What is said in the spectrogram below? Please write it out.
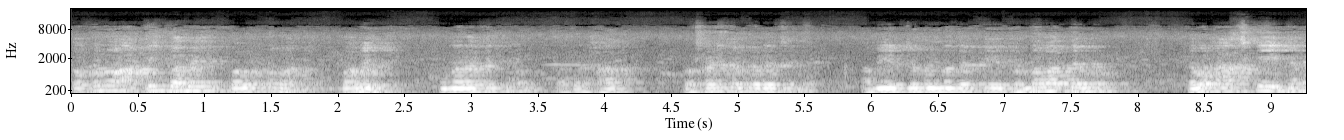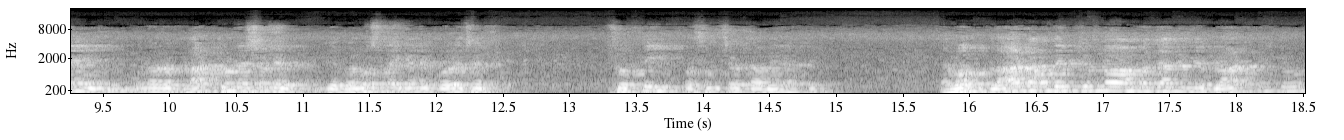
তখনও আর্থিকভাবে বা অন্যভাবে ওনারা কিন্তু তাদের হাত প্রসারিত করেছেন আমি এর জন্য ওনাদেরকে ধন্যবাদ দেব। এবং আজকে এখানে ওনারা ব্লাড ডোনেশনের যে ব্যবস্থা এখানে করেছেন, সত্যিই প্রশংসার দাবি রাখে। এবং ব্লাড আমাদের জন্য, আমরা জানি যে ব্লাড কিন্তু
